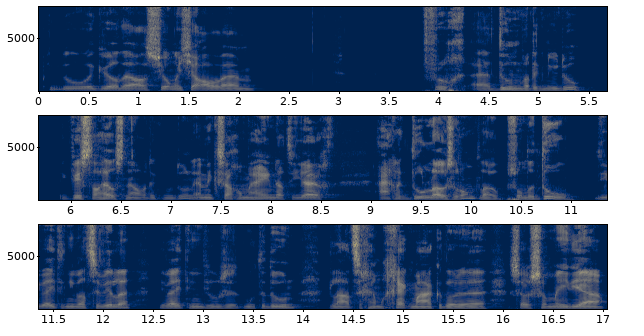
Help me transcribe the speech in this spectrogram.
Ik bedoel, ik wilde als jongetje al um, vroeg uh, doen wat ik nu doe. Ik wist al heel snel wat ik moet doen. En ik zag om me heen dat de jeugd eigenlijk doelloos rondloopt, zonder doel. Die weten niet wat ze willen, die weten niet hoe ze het moeten doen. Die laten zich helemaal gek maken door de social media.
